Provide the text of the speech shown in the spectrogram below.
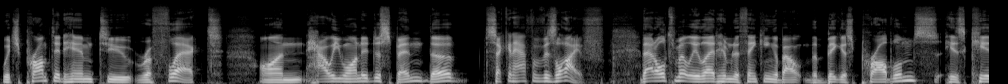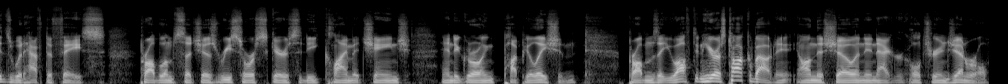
which prompted him to reflect on how he wanted to spend the second half of his life. That ultimately led him to thinking about the biggest problems his kids would have to face problems such as resource scarcity, climate change, and a growing population problems that you often hear us talk about eh, on this show and in agriculture in general.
